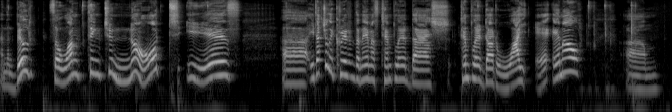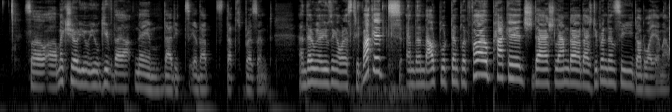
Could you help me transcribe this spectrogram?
and then build. So one thing to note is uh, it actually created the name as template dash template.yaml. Um, so uh, make sure you you give the name that it's yeah, that's that's present. And then we are using our S3 bucket and then the output template file package dash lambda dash dependency dot yml.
